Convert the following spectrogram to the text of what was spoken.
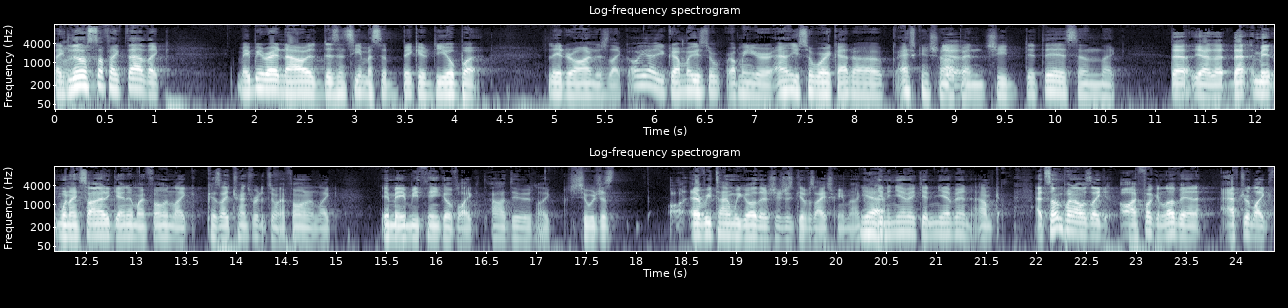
like Oh, little yeah. stuff like that. Like maybe right now it doesn't seem as a bigger deal, but later on it's like, oh yeah, your grandma used to, I mean your aunt used to work at a ice cream shop, Yeah. and she did this, and like That yeah, that that made when I saw it again in my phone, like because I transferred it to my phone, and like it made me think of like, oh dude, like she would just every time we go there, she just gives us ice cream. Like, Yeah. get nieve, get nieve. And I'm, at some point, I was like, oh, I fucking love it. And after like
